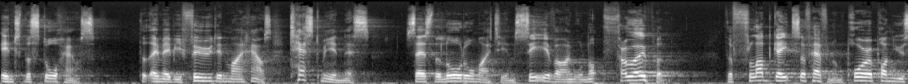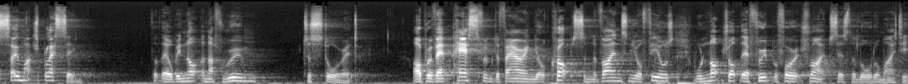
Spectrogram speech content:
into the storehouse, that they may be food in my house. Test me in this, says the Lord Almighty, and see if I will not throw open the floodgates of heaven and pour upon you so much blessing that there will be not enough room to store it. I'll prevent pests from devouring your crops, and the vines in your fields will not drop their fruit before it's ripe, says the Lord Almighty.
